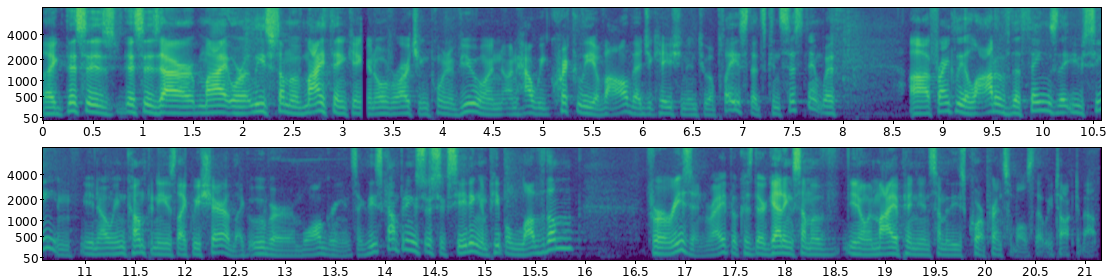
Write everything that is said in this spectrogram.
like this is, this is our, my, or at least some of my thinking and overarching point of view on, on how we quickly evolve education into a place that's consistent with uh, frankly, a lot of the things that you've seen, you know, in companies like we shared, like Uber and Walgreens, like these companies are succeeding and people love them for a reason, right? Because they're getting some of, you know, in my opinion, some of these core principles that we talked about.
